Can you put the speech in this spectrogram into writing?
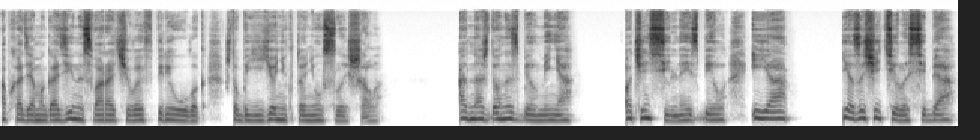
обходя магазин и сворачивая в переулок, чтобы ее никто не услышал. Однажды он избил меня. Очень сильно избил. И я... я защитила себя.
